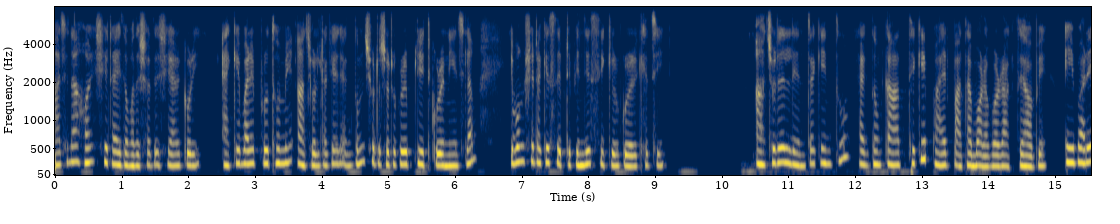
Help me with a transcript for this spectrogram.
আজ না হয় সেটাই তোমাদের সাথে শেয়ার করি। একেবারে প্রথমে আঁচলটাকে একদম ছোট ছোট করে প্লিট করে নিয়েছিলাম এবং সেটাকে সেফটি পিন দিয়ে সিকিউর করে রেখেছি। আঁচলের লেন্থটা কিন্তু একদম কাঁধ থেকে পায়ের পাতা বরাবর রাখতে হবে। এবারে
